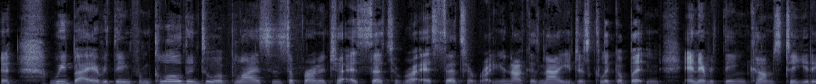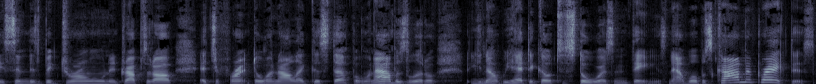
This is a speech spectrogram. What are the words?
We'd buy everything from clothing to appliances to furniture, etc., etc. You know, because now you just click a button and everything comes to you. They send this big drone and drops it off at your front door and all that good stuff. But when I was little, you know, we had to go to stores and things. Now, what was common practice?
